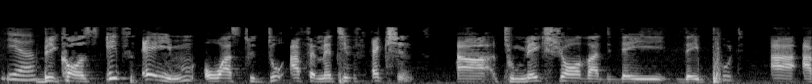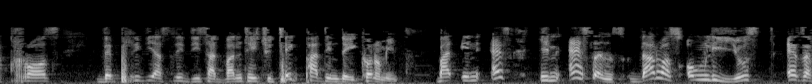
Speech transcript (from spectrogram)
Yeah. because its aim was to do affirmative action uh, to make sure that they they put uh, across the previously disadvantaged to take part in the economy. But in es- in essence, that was only used as a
